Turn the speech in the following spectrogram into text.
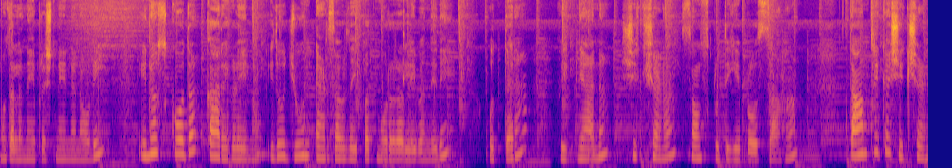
ಮೊದಲನೇ ಪ್ರಶ್ನೆಯನ್ನು ನೋಡಿ. ಯುನೆಸ್ಕೋದ ಕಾರ್ಯಗಳೇನು? ಇದು ಜೂನ್ ಎರಡು ಸಾವಿರದ ಇಪ್ಪತ್ತ್ಮೂರರಲ್ಲಿ ಬಂದಿದೆ. ಉತ್ತರ, ವಿಜ್ಞಾನ, ಶಿಕ್ಷಣ, ಸಂಸ್ಕೃತಿಗೆ ಪ್ರೋತ್ಸಾಹ. ತಾಂತ್ರಿಕ ಶಿಕ್ಷಣ,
